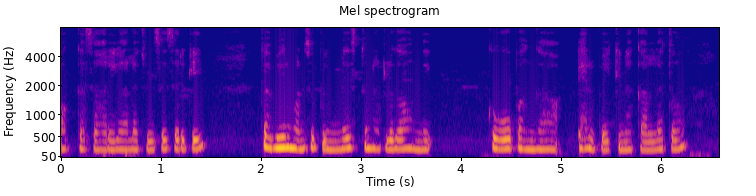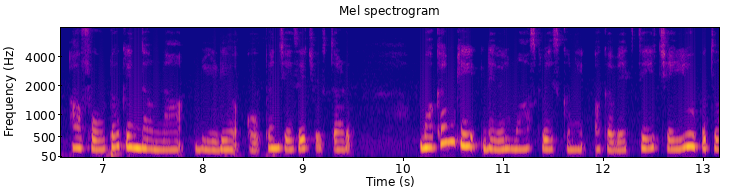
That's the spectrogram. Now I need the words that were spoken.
ఒక్కసారిగా అలా చూసేసరికి కబీర్ మనసు పిండేస్తున్నట్లుగా ఉంది. కోపంగా ఎరపెక్కిన కళ్ళతో ఆ ఫోటో కింద ఉన్న వీడియో ఓపెన్ చేసి చూస్తాడు. ముఖంకి డెవిల్ మాస్క్ వేసుకుని ఒక వ్యక్తి చెయ్యి ఊపుతూ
